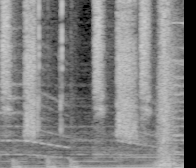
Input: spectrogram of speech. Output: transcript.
解释解释解释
